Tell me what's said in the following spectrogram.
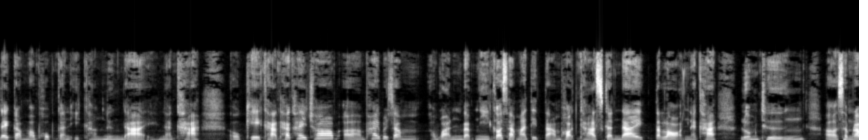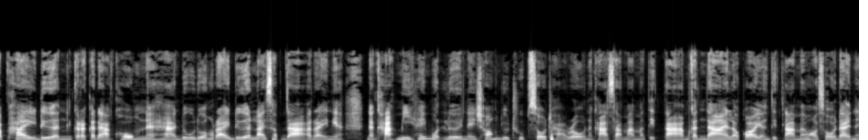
ได้กลับมาพบกันอีกครั้งหนึ่งได้นะคะโอเคค่ะ ถ้าใครชอบไพ่ประจำวันแบบนี้ก็สามารถติดตามพอดแคสต์กันได้ตลอดนะคะ รวมถึงสำหรับไพ่เดือนกรกฎาคมนะคะดูดวงรายเดือนรายสัปดาห์อะไรเนี่ยนะคะ มีให้หมดเลยในช่อง YouTube s o t a r o นะคะ สามารถมาติดตามกันได้ได้ แล้วก็ยังติดตามแม่หมอโซได้ใน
